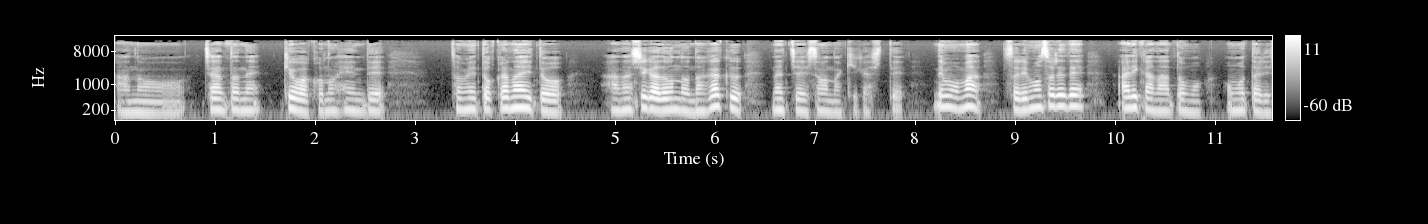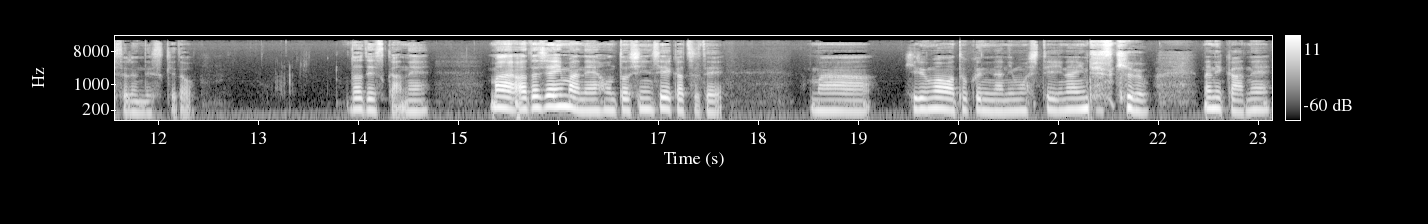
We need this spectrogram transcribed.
あのちゃんとね今日はこの辺で止めとかないと話がどんどん長くなっちゃいそうな気がして。でもまあそれもそれでありかなとも思ったりするんですけど。どうですかね。まあ私は今ね本当新生活でまあ昼間は特に何もしていないんですけど 何かね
